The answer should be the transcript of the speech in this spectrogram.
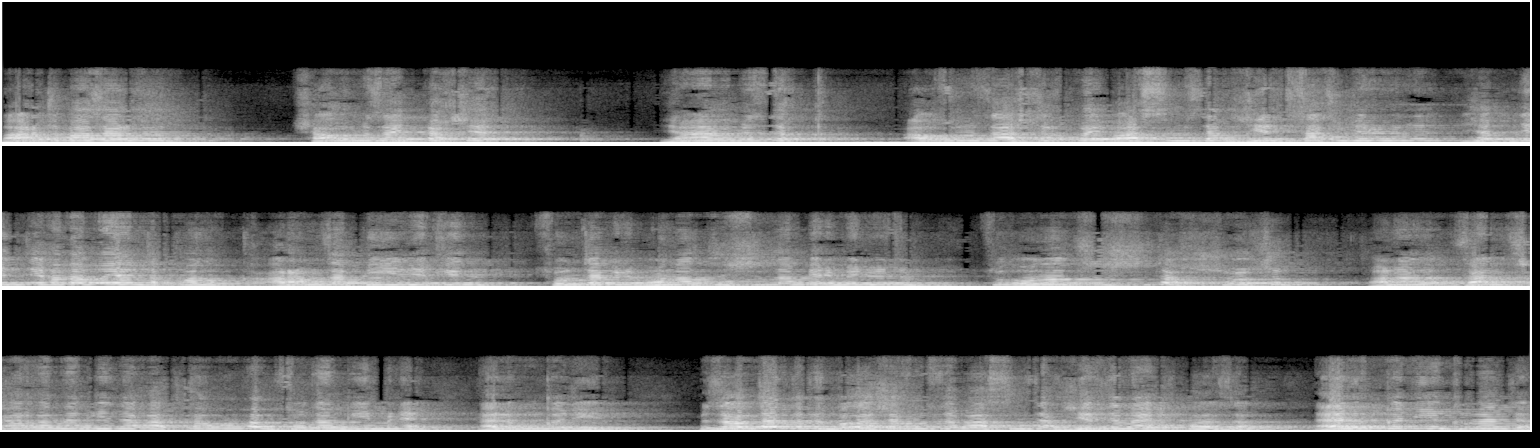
барды базар қылып шалымыз айтпақшы жаңағы бізді аузымызды аштырып қойып астымыздағы жерді сатып жүргенде ғана ояндық оның арамза пейіл екенін сонда біліп он алтыншы жылдан бері мен өзім сол он алтыншы жылда шошып ана заң шығарғаннан кейін ақ атқа қонғанмын содан кейін міне әлі күнге дейін. Біз алданбаған болашағымызда басымыздағы жерден айырылып қаласыз әлі күнге дейін күмәнді.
